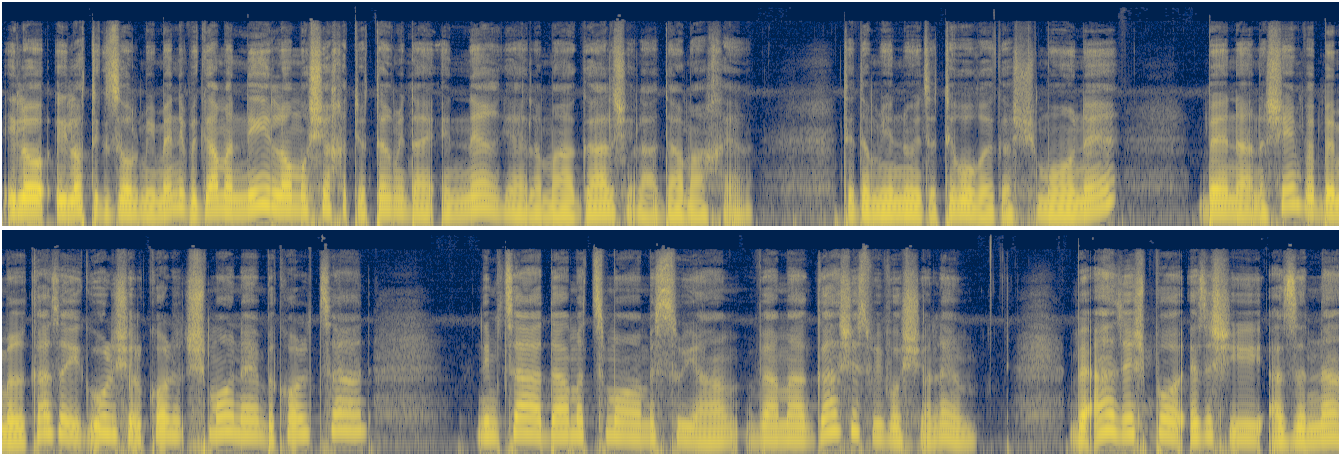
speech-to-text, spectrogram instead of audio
היא לא, היא לא תגזול ממני, וגם אני לא מושכת יותר מדי אנרגיה אל המעגל של האדם האחר. תדמיינו את זה. תראו רגע, שמונה בין האנשים, ובמרכז העיגול של כל שמונה, בכל צד, נמצא האדם עצמו המסוים, והמעגל שסביבו שלם. ואז יש פה איזושהי הזנה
